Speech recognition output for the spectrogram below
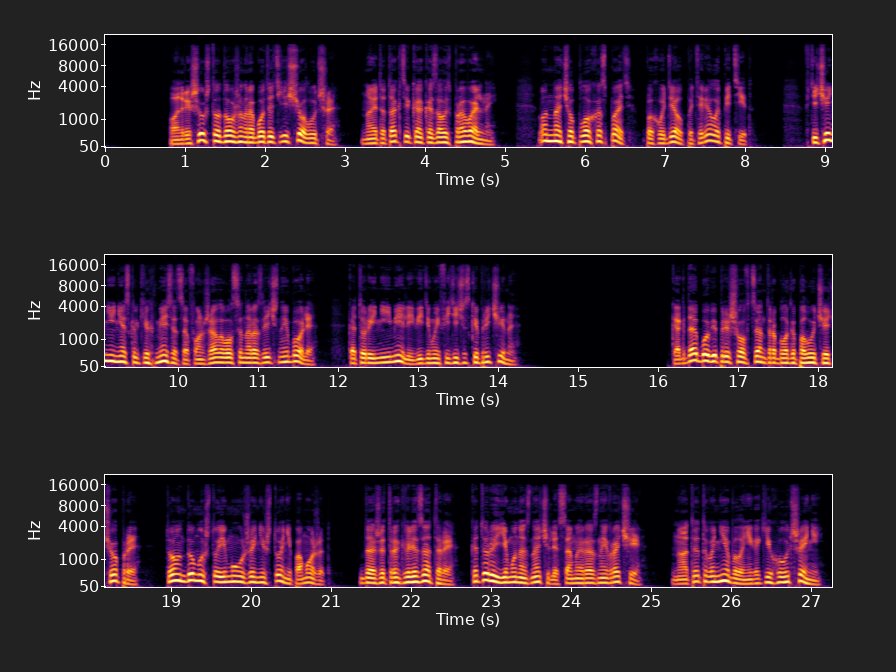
Он решил, что должен работать еще лучше, но эта тактика оказалась провальной. Он начал плохо спать, похудел, потерял аппетит. В течение нескольких месяцев он жаловался на различные боли, которые не имели видимой физической причины. Когда Бобби пришел в центр благополучия Чопры, то он думал, что ему уже ничто не поможет, даже транквилизаторы, которые ему назначили самые разные врачи. Но от этого не было никаких улучшений.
